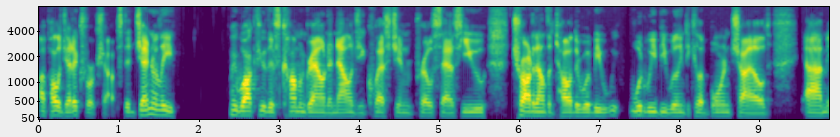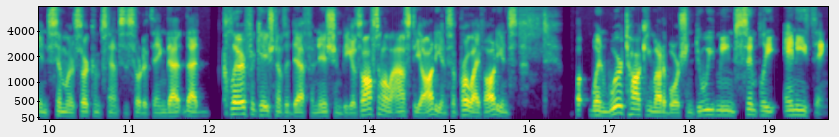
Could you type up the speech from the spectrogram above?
apologetics workshops. That generally we walk through this common ground analogy question process. You trotted out the toddler. Would be would we be willing to kill a born child um, in similar circumstances, sort of thing? That that clarification of the definition, because often I'll ask the audience, the pro life audience, but when we're talking about abortion, do we mean simply anything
